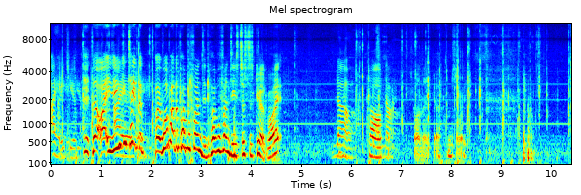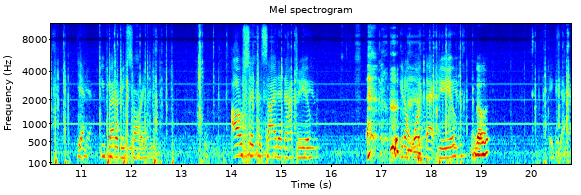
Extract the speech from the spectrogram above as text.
I hate you. No, I, you I- can take the. Wait, what about the purple frenzy? The purple frenzy is just as good, right? No, Oh, it's not. Oh, there you go. I'm sorry. Yeah, you better be sorry. I'll send Poseidon after you. You don't want that, do you? no, Exactly.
